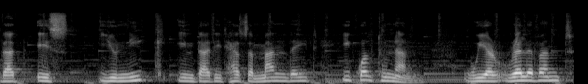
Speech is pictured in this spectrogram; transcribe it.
that is unique in that it has a mandate equal to none. We are relevant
